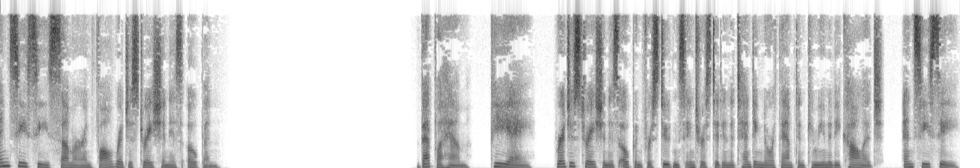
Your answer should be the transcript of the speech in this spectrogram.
NCC's summer and fall registration is open. Bethlehem, PA. Registration is open for students interested in attending Northampton Community College, NCC,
